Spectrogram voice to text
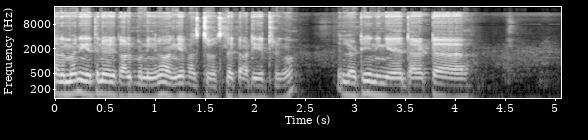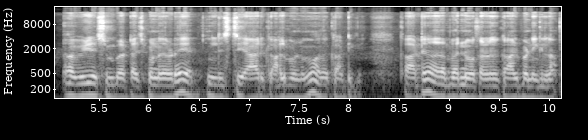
அது மாதிரி எத்தனை பேர் கால் பண்ணீங்களோ அங்கேயே ஃபஸ்ட்டு ஃபஸ்ட்டில் காட்டிக்கிட்டு இருக்கோம். இல்லாட்டி நீங்கள் டேரெக்டாக வீடியோ சிம்பிள் டச் பண்ணதோட லிஸ்ட்டு யாருக்கு கால் பண்ணுமோ அதை காட்டி காட்டு அதை மாதிரி நம்ம கால் பண்ணிக்கலாம்.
